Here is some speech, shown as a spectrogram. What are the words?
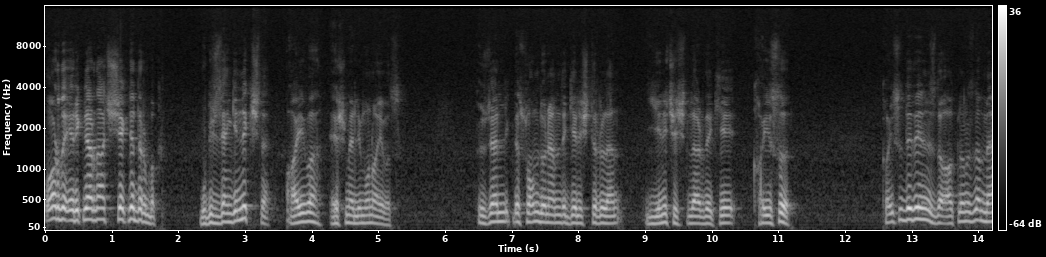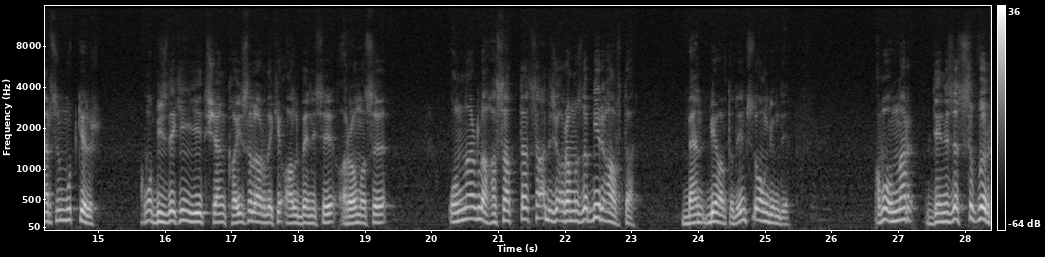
Orada erikler daha çiçeklidir bakın. Bu bir zenginlik işte. Ayva, eşme limon ayvası. Özellikle son dönemde geliştirilen yeni çeşitlerdeki kayısı. Kayısı dediğinizde aklınızda Mersin Mut gelir. Ama bizdeki yetişen kayısılardaki albenisi, aroması onlarla hasatta sadece aramızda bir hafta. Ben bir hafta diyeyim, siz 10 gün deyin. Ama onlar denize sıfır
